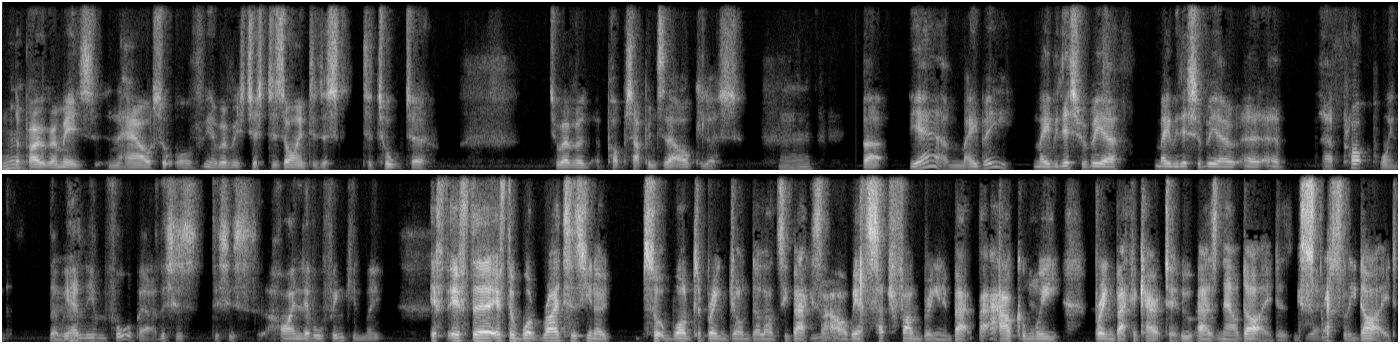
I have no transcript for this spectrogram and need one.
the Mm. program is, and how sort of you know whether it's just designed to just to talk to to whoever pops up into that Oculus. Mhm. But yeah, maybe maybe this would be a maybe this would be a a, a, plot point that we Mhm. hadn't even thought about. This is this is high level thinking, mate. If if the if the writers you know sort of want to bring John de Lancie back, it's like Mm. oh we had such fun bringing him back, but how can Yeah. we bring back a character who has now died, expressly died?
